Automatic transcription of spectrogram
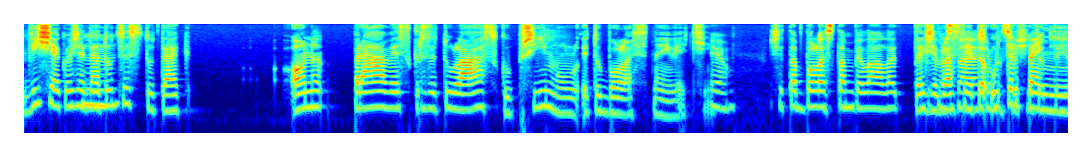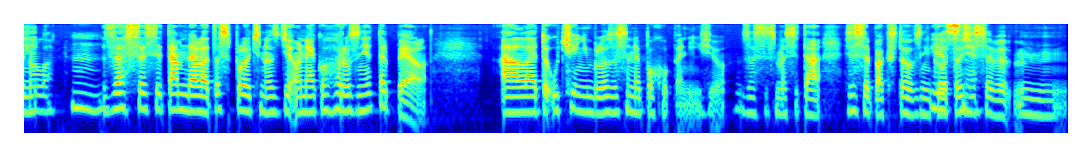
víš, jako že hmm. na tu hmm. cestu, tak on právě skrze tu lásku přijmul i tu bolest největší. Jo. Že ta bolest tam byla, ale... Takže vlastně to utrpení, hmm. zase si tam dala ta společnost, že on jako hrozně trpěl. Ale to učení bylo zase nepochopený, že jo. Zase jsme si ta, že se pak z toho vzniklo Jasně. to, že se mm,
